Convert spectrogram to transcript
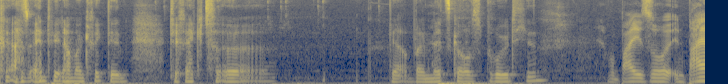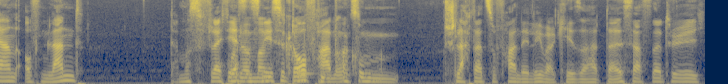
also entweder man kriegt den direkt äh, ja, beim Metzger aufs Brötchen. wobei so in Bayern auf dem Land, da musst du vielleicht Oder erst ins nächste Dorf fahren, um zum Schlachter zu fahren, der Leberkäse hat. Da ist das natürlich,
